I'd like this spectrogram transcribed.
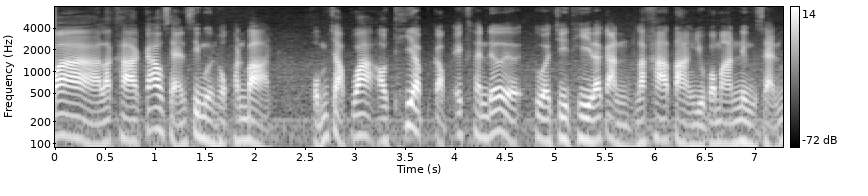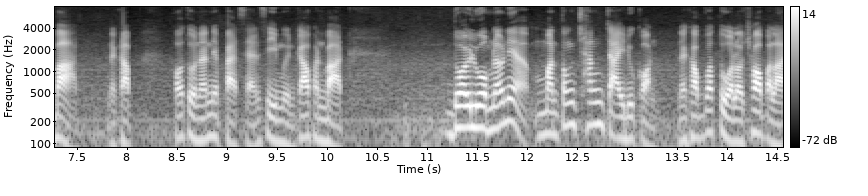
ว่าราคา 946,000 บาท ผมจับว่าเอาเทียบกับ Expander ตัว GT แล้วกัน ราคาต่างอยู่ประมาณ 100,000 บาทนะครับ เพราะตัวนั้นเนี่ย849,000 บาท โดยรวมแล้วเนี่ยมันต้องชั่งใจดูก่อนนะครับว่าตัวเราชอบอะไร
